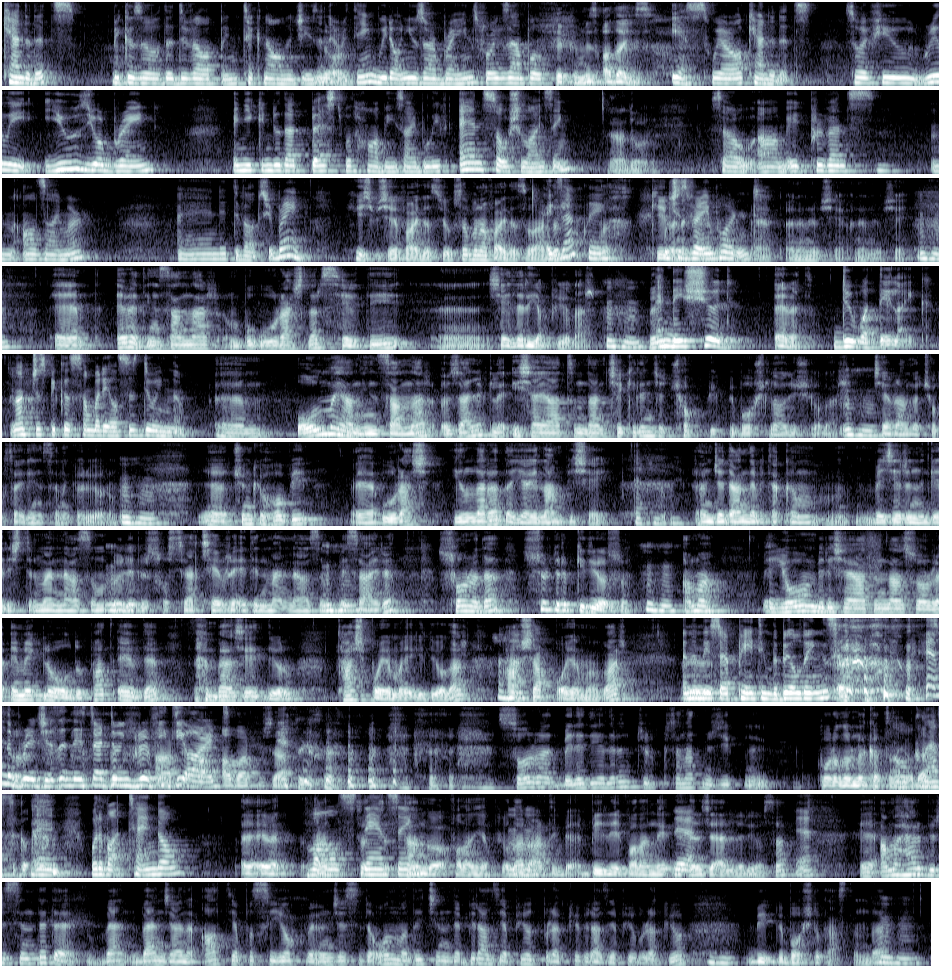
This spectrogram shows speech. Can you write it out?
candidates because of the developing technologies and Doğru. everything. We don't use our brains. For example, Hepimiz adayız. yes, we are all candidates. So if you really use your brain, and you can do that best with hobbies, I believe, and socializing. Doğru. So um, it prevents um, Alzheimer, and it develops your brain. Hiçbir şeye faydası yoksa buna faydası vardır. Exactly. Ki Which is very important. Evet, önemli bir şey, önemli bir şey. Ee, evet, insanlar bu uğraşları sevdiği e, şeyleri yapıyorlar. Ve And they should evet, do what they like, not just because somebody else is doing them. e, olmayan insanlar özellikle iş hayatından çekilince çok büyük bir boşluğa düşüyorlar. Çevremde çok sayıda insanı görüyorum. E, çünkü hobi, e, uğraş yıllara da yayılan bir şey. Definitely. Önceden de bir takım becerini geliştirmen lazım, öyle bir sosyal çevre edinmen lazım vesaire. Sonra da sürdürüp gidiyorsun. Ama e, yoğun bir iş hayatından sonra emekli oldu, pat evde ben şey diyorum, taş boyamaya gidiyorlar, ahşap boyama var. And then they start painting the buildings and the bridges, and they start doing graffiti Artık art. Abartmış artık. Sonra belediyelerin Türk sanat müzik e, korolarına Oh, katılıyorlar. classical. And what about tango? E, Evet. Vals, dancing. Tango falan yapıyorlar. Artık be- belli falan ne, ne derece el veriyorsa. Yeah. E, ama her birisinde de ben bence hani altyapısı yok ve öncesi de olmadığı için de biraz yapıyor bırakıyor, biraz yapıyor bırakıyor. Büyük bir boşluk aslında.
